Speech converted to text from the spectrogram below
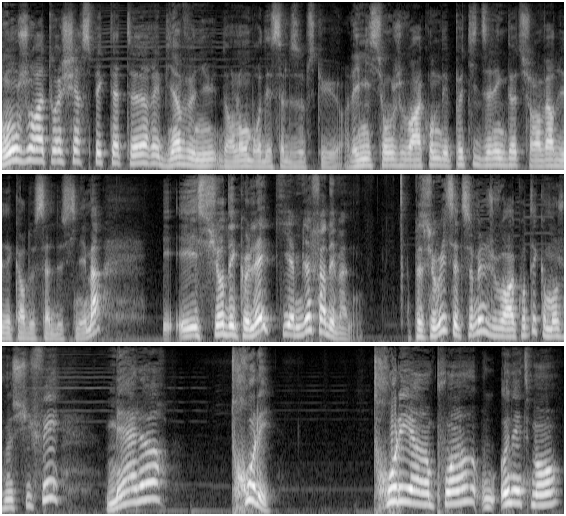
Bonjour à toi chers spectateurs et bienvenue dans l'ombre des salles obscures, l'émission où je vous raconte des petites anecdotes sur l'envers du décor de salles de cinéma et, sur des collègues qui aiment bien faire des vannes. Parce que oui, cette semaine je vais vous raconter comment je me suis fait, mais alors, troller. Troller à un point où honnêtement,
